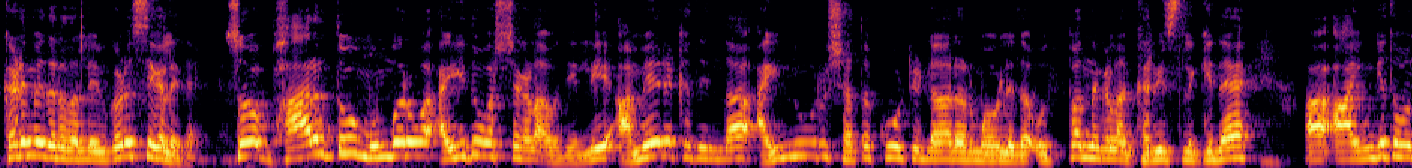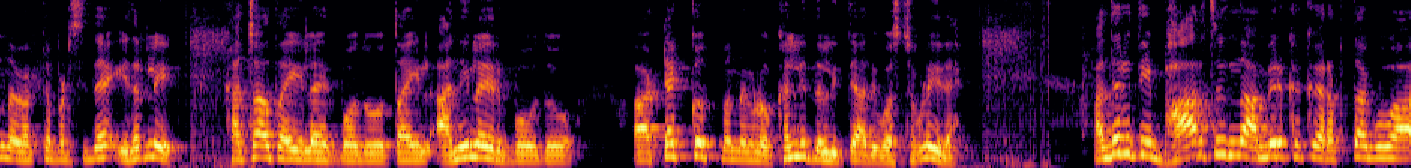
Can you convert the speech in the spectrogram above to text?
ಕಡಿಮೆ ದರದಲ್ಲಿ ಇವುಗಳು ಸಿಗಲಿದೆ. ಸೊ ಭಾರತವು ಮುಂಬರುವ ಐದು ವರ್ಷಗಳ ಅವಧಿಯಲ್ಲಿ ಅಮೆರಿಕದಿಂದ ಐನೂರು ಶತಕೋಟಿ ಡಾಲರ್ ಮೌಲ್ಯದ ಉತ್ಪನ್ನಗಳನ್ನು ಖರೀದಿಸಲಿಕ್ಕಿದೆ. ಆ- ಇಂಗಿತವನ್ನು ವ್ಯಕ್ತಪಡಿಸಿದೆ. ಇದರಲ್ಲಿ ಕಚ್ಚಾ ತೈಲ ಇರ್ಬೋದು, ತೈಲ ಅನಿಲ ಇರ್ಬೋದು ಟೆಕ್ ಉತ್ಪನ್ನಗಳು ಕಲ್ಲಿದ್ದಲು ಇತ್ಯಾದಿ ವಸ್ತುಗಳು ಇದೆ. ಅದೇ ರೀತಿ ಭಾರತದಿಂದ ಅಮೆರಿಕಕ್ಕೆ ರಫ್ತಾಗುವ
